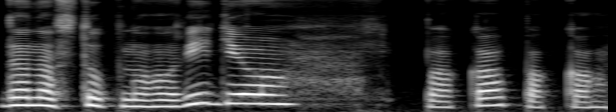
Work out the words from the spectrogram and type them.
до наступного відео. Пока-пока.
